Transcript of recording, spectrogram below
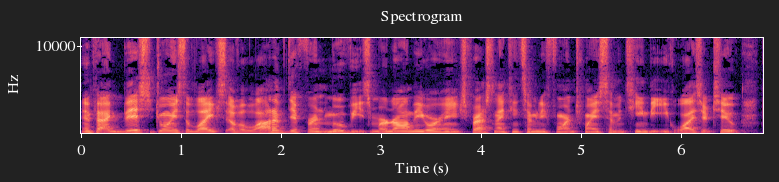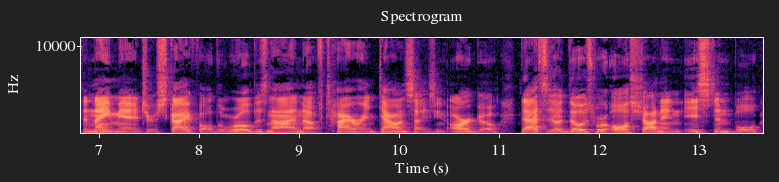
In fact, this joins the likes of a lot of different movies: Murder on the Orient Express, 1974 and 2017, The Equalizer 2, The Night Manager, Skyfall, The World Is Not Enough, Tyrant, Downsizing, Argo. That's uh, those were all shot in Istanbul,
